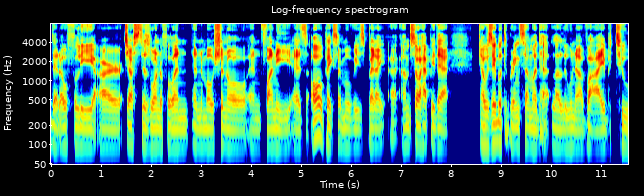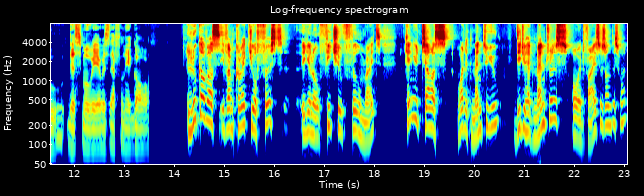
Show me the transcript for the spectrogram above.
that hopefully are just as wonderful and, and emotional and funny as all Pixar movies. But I, I am so happy that I was able to bring some of that La Luna vibe to this movie. It was definitely a goal. Luca was, if I'm correct, your first uh, you know feature film, right? Can you tell us what it meant to you? Did you have mentors or advisors on this one?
